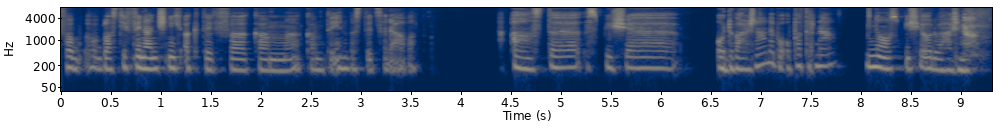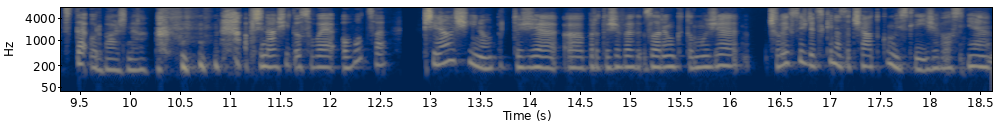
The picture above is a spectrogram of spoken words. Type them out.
v oblasti finančních aktiv, kam, kam ty investice dávat. A jste spíše odvážná nebo opatrná? No, spíše odvážná. Jste odvážná. a přináší to svoje ovoce? Přináší, no, protože, eh, protože vzhledem k tomu, že člověk si vždycky na začátku myslí, že vlastně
